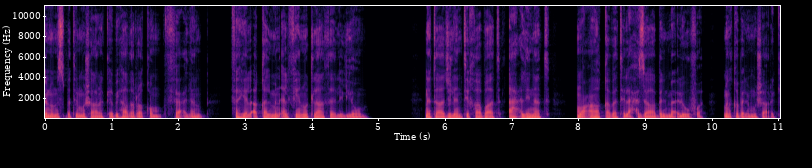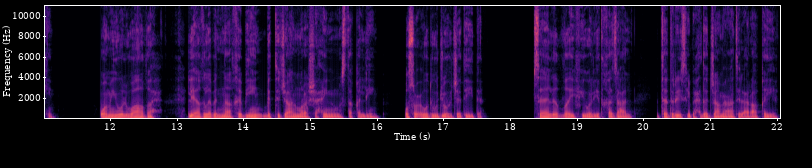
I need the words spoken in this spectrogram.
أنه نسبة المشاركة بهذا الرقم فعلا فهي الأقل من 2003 لليوم. نتائج الانتخابات أعلنت معاقبة الأحزاب المألوفة من قبل المشاركين. وميول واضح لأغلب الناخبين باتجاه المرشحين المستقلين وصعود وجوه جديدة. سأل الضيفي وليد خزعل التدريسي بإحدى الجامعات العراقية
